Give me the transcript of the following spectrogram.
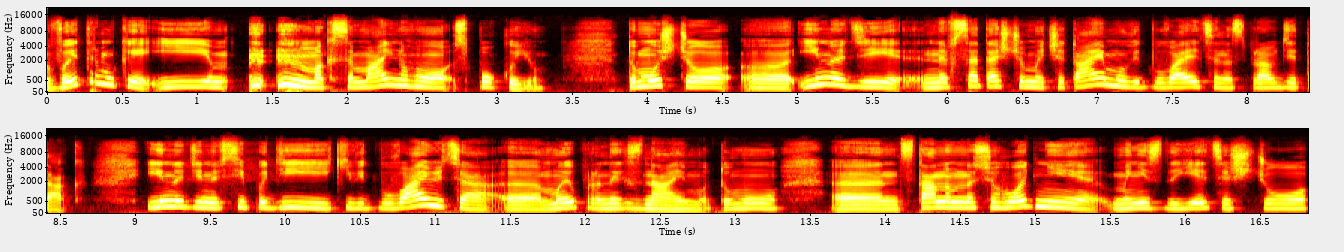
витримки і максимального спокою. Тому що е, іноді не все те, що ми читаємо, відбувається насправді так. Іноді не всі події, які відбуваються, е, ми про них знаємо. Тому е, станом на сьогодні мені здається, що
